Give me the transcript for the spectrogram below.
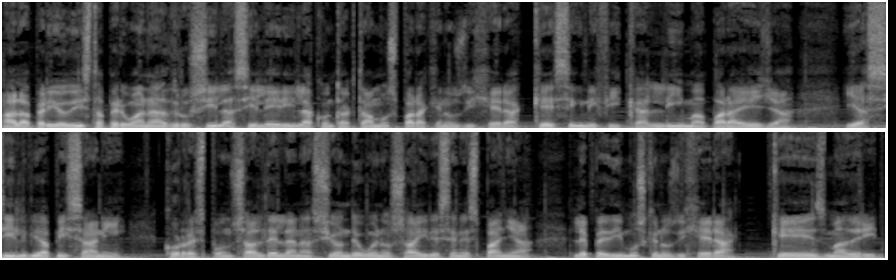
A la periodista peruana Drusila Sileri la contactamos para que nos dijera qué significa Lima para ella, y a Silvia Pisani, corresponsal de La Nación de Buenos Aires en España, le pedimos que nos dijera qué es Madrid.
